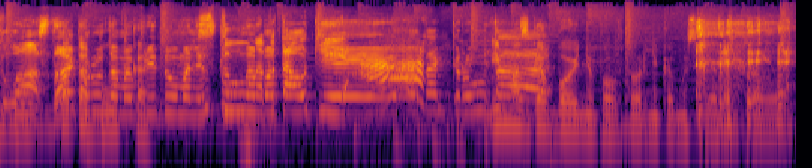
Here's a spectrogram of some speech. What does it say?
Класс, да? Круто мы придумали. Стул на потолке. Это так круто. И мозгобойню по вторникам и средам проводят.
